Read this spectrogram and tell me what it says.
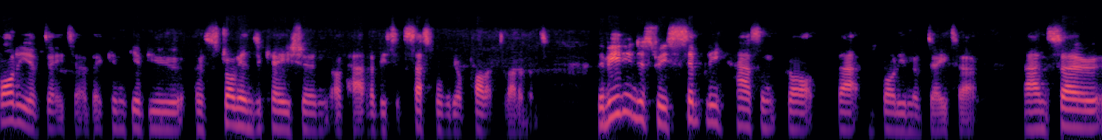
body of data that can give you a strong indication of how to be successful with your product development. The media industry simply hasn't got that volume of data. And so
